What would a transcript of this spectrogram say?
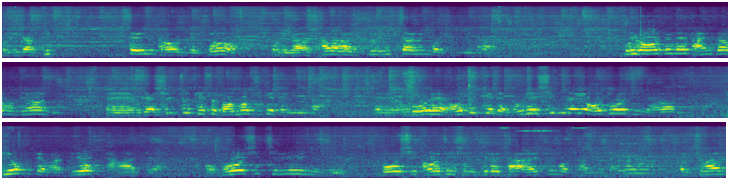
우리가 빛된 가운데서 우리가 살아갈 수 있다는 것입니다. 우리가 어둠에 다니다 보면 우리가 실족해서 넘어지게 됩니다. 우리가 왜 어둡게 되면 우리의 심장이 어두워지면 미혹당하, 미혹당하죠. 어, 무엇이 진리인지 무엇이 거짓인지를 잘 알지 못합니다. 그렇지만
